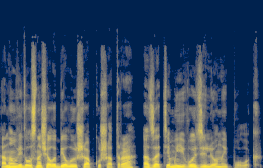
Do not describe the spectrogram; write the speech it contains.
она увидела сначала белую шапку шатра, а затем и его зеленый полог.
